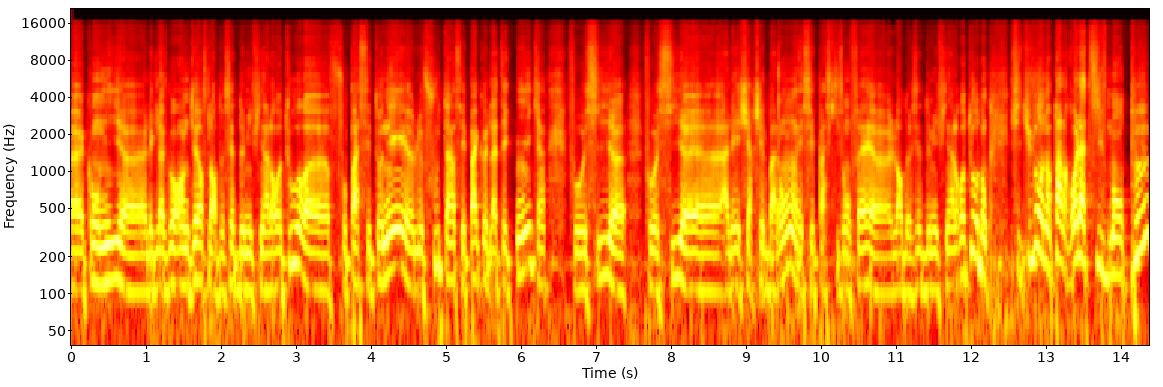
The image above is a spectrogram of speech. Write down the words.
euh, qu'ont mis euh, les Glasgow Rangers lors de cette demi-finale retour, euh, faut pas s'étonner. Le foot, hein, c'est pas que de la technique. Hein. faut aussi, faut aussi aller chercher le ballon, et c'est pas ce qu'ils ont fait lors de cette demi-finale retour. Donc, si tu veux, on en parle relativement peu,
